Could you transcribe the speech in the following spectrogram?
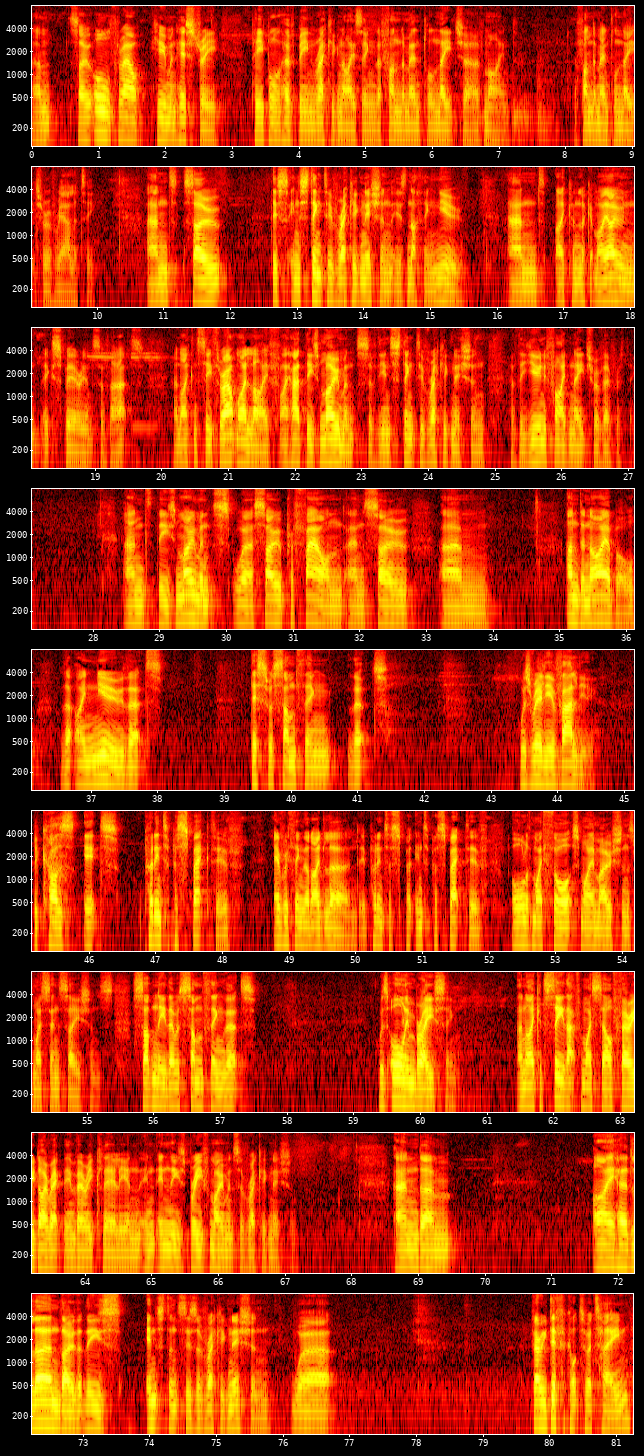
Um, so all throughout human history, people have been recognizing the fundamental nature of mind, the fundamental nature of reality. And so this instinctive recognition is nothing new. And I can look at my own experience of that, and I can see throughout my life I had these moments of the instinctive recognition of the unified nature of everything. And these moments were so profound and so um, undeniable that I knew that this was something that was really of value because it put into perspective everything that I'd learned. It put into, into perspective all of my thoughts, my emotions, my sensations. Suddenly there was something that was all embracing. And I could see that for myself very directly and very clearly in, in, in these brief moments of recognition. And um, I had learned, though, that these instances of recognition were very difficult to attain,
